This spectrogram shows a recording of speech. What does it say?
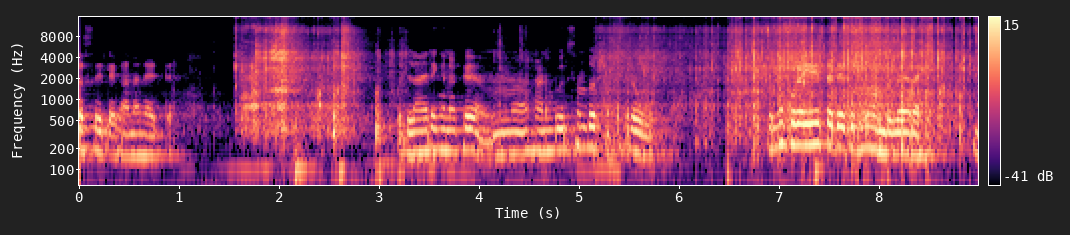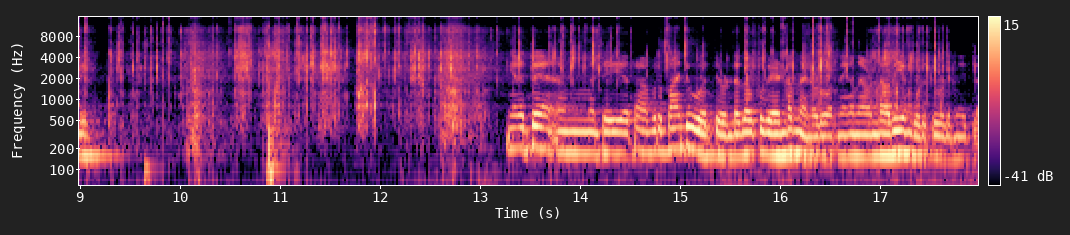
രസമില്ലേ കാണാനായിട്ട്. പിള്ളേരിങ്ങനെയൊക്കെ ഉം, കാണുമ്പോൾ ഒരു സന്തോഷം അത്രേ ഉള്ളൂ. പിന്നെ കുറേ തലക്കുന്നുണ്ട് വേറെ. ഇങ്ങനത്തെ മറ്റേ റബ്ബർ ബാൻഡ് പോലത്തെ ഉണ്ട്. അതൊക്കെ വേണ്ടെന്ന് എന്നോട് പറഞ്ഞേക്കുന്നത് അതുകൊണ്ട് അത് ഞാൻ കൊടുത്തു വിടുന്നില്ല.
